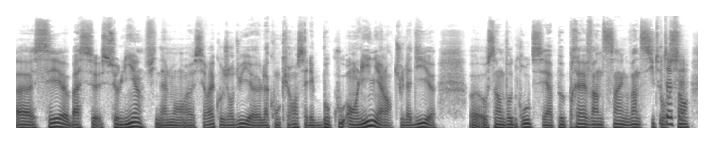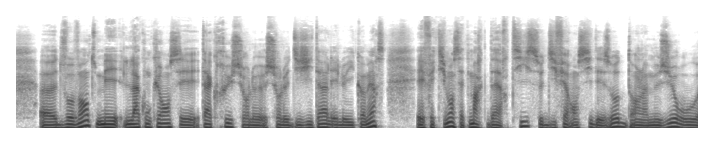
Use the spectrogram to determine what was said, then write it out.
euh, c'est euh, bah, ce, ce, lien finalement. Euh, c'est vrai qu'aujourd'hui, la concurrence, elle est beaucoup en ligne. Alors tu l'as dit, au sein de votre groupe, c'est à peu près 25-26% de vos ventes, mais la concurrence est accrue sur le sur le digital et le e-commerce. Et effectivement, cette marque Darty se différencie des autres dans la mesure où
